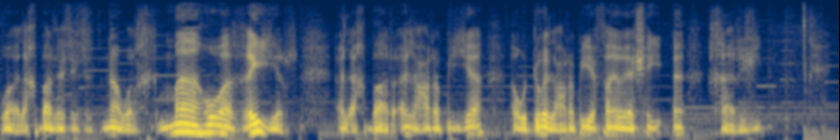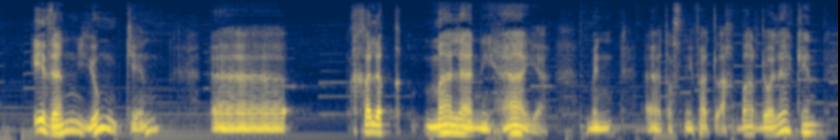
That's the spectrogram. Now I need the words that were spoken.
والأخبار التي تتناول ما هو غير الأخبار العربية أو الدول العربية فهو شيء خارجي. إذا يمكن آه، خلق ما لا نهاية من آه، تصنيفات الأخبار ولكن آه،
